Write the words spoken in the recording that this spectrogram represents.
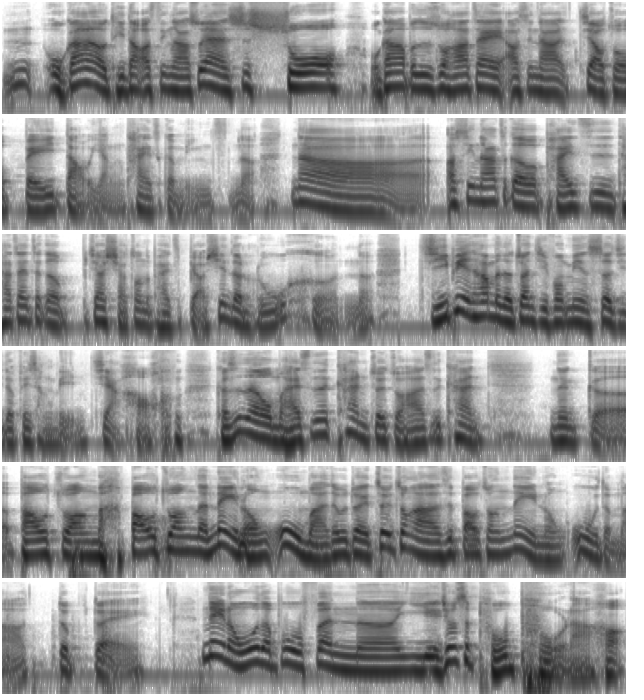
嗯，我刚刚有提到奥辛拉，虽然是说我刚刚不是说他在奥辛拉叫做北岛洋太这个名字呢，那奥辛拉这个牌子，它在这个比较小众的牌子表现的如何呢？即便他们的专辑封面设计的非常廉价哈，可是呢，我们还是看最主要还是看。那个包装嘛，包装的内容物嘛，对不对？最重要的是包装内容物的嘛，对不对？内容物的部分呢，也就是普普啦哈。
